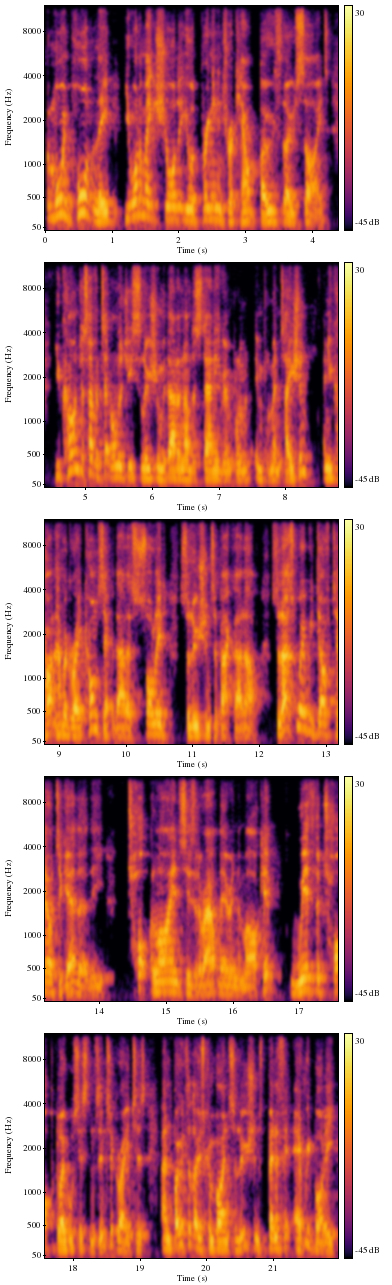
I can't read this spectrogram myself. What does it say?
But more importantly, you want to make sure that you're bringing into account both those sides. You can't just have a technology solution without an understanding of implement, implementation, and you can't have a great concept without a solid solution to back that up. So that's where we dovetail together the top alliances that are out there in the market with the top global systems integrators. And both of those combined solutions benefit everybody,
